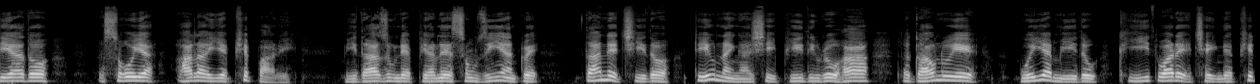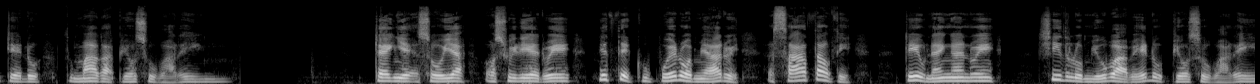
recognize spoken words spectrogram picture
လျားသောအစိုးရအားလရဲ့ဖြစ်ပါတယ်။မိသားစုနဲ့ပြန်လည်ဆုံစည်းရန်အတွက်သားနဲ့ချီသော တရုတ်နိုင်ငံရှိပြည်သူတို့ဟာ၎င်းတို့ရဲ့မွေးရမြေတို့ခရီးသွားတဲ့အချိန်နဲ့ဖြစ်တယ်လို့သူမကပြောဆိုပါတယ်။တန်ရဲ့အဆိုအရဩစတြေးလျတွင်နှစ်သက်ကူပွဲတော်များတွင် အစားအသောက်တွေတရုတ်နိုင်ငံတွင် ရှိသလိုမျိုးပါပဲလို့ပြောဆိုပါတယ်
